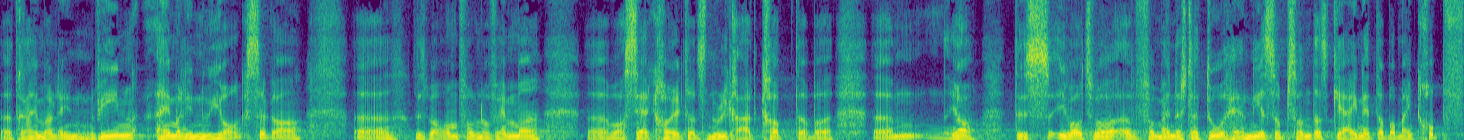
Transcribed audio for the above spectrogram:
Äh, dreimal in Wien, einmal in New York sogar. Äh, das war Anfang November, war sehr kalt, hat es null Grad gehabt, aber ähm, ja, das, ich war zwar von meiner Statur her nie so besonders geeignet, aber mein Kopf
